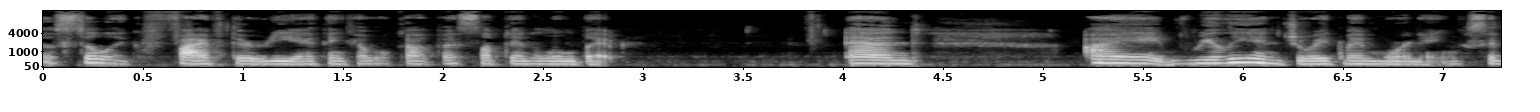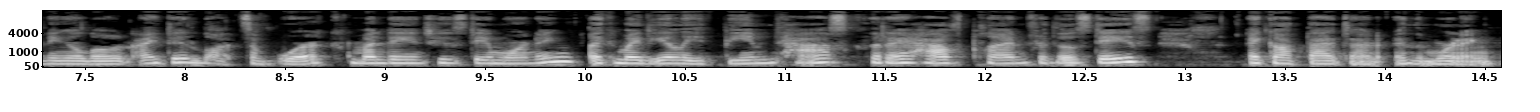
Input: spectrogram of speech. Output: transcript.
was still like 5.30. I think I woke up. I slept in a little bit. And I really enjoyed my morning sitting alone. I did lots of work Monday and Tuesday morning, like my daily theme task that I have planned for those days. I got that done in the morning.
